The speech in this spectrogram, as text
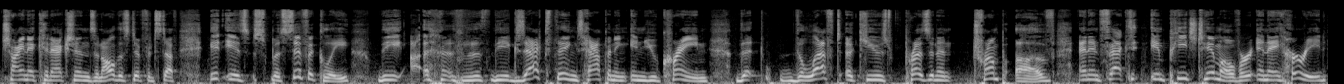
China connections and all this different stuff. It is specifically the, uh, the, the exact things happening in Ukraine that the left accused President Trump of, and in fact impeached him over in a hurried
